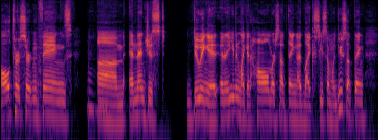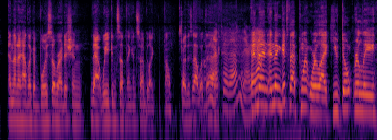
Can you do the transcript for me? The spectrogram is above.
alter certain things um, and then just doing it and even like at home or something i'd like see someone do something and then i'd have like a voiceover audition that week and something and so i'd be like oh try this out what the I'm heck throw that in there. and yeah. then and then get to that point where like you don't really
